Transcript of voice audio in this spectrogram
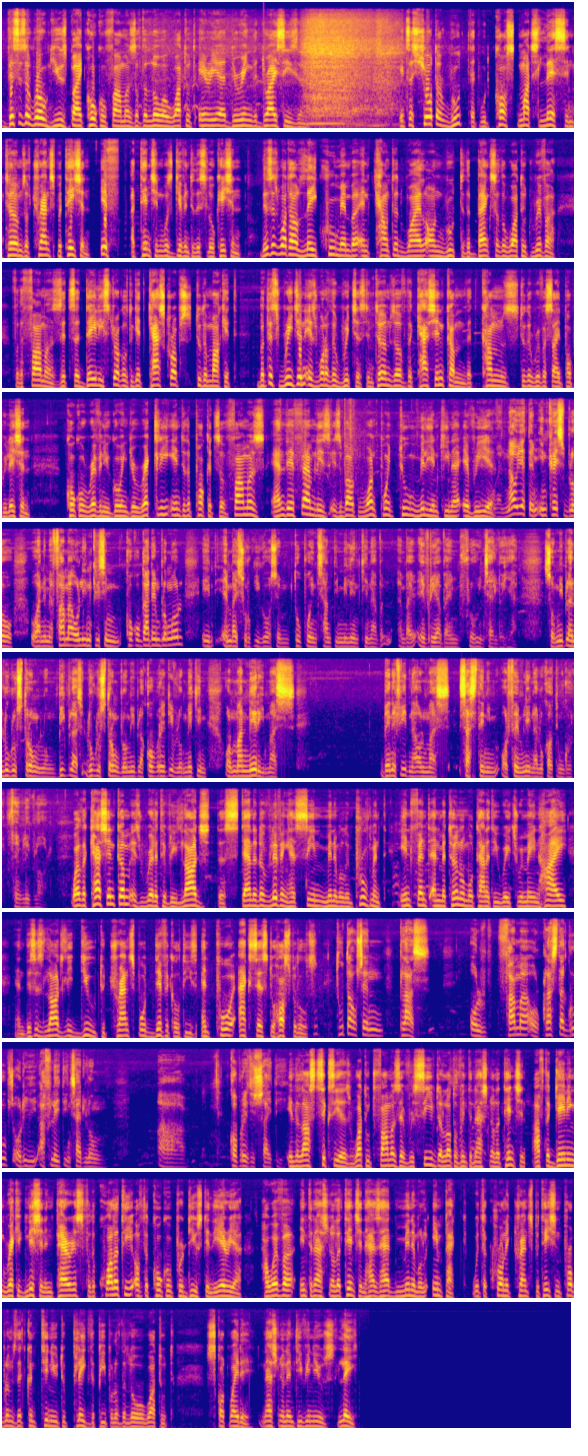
This is a road used by cocoa farmers of the lower Watut area during the dry season. It's a shorter route that would cost much less in terms of transportation if attention was given to this location. This is what our Lae crew member encountered while en route to the banks of the Watut River. For the farmers, it's a daily struggle to get cash crops to the market. But this region is one of the richest in terms of the cash income that comes to the riverside population. Cocoa revenue going directly into the pockets of farmers and their families is about 1.2 million kina every year. Now yet them increase blow one me farmer all increase in cocoa garden blong all and by suruki go some um, 2 point something million kina and by every year by flow inside here. So mi pla luglu strong long big plus luglu strong blow mi pla cooperative lo make him all man marry must benefit na all must sustain him all family na look out him good family blow. While the cash income is relatively large, the standard of living has seen minimal improvement. Infant and maternal mortality rates remain high, and this is largely due to transport difficulties and poor access to hospitals. 2000 plus all farmer or cluster groups the affiliate inside long uh, cooperative society. In the last six years, Watut farmers have received a lot of international attention after gaining recognition in Paris for the quality of the cocoa produced in the area. However, international attention has had minimal impact with the chronic transportation problems that continue to plague the people of the lower Watut. Scott Waide, National EMTV News, Lae.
